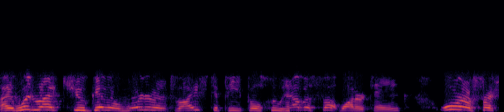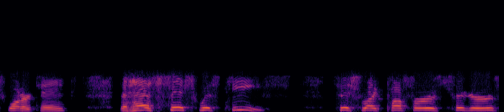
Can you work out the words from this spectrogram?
I would like to give a word of advice to people who have a saltwater tank or a freshwater tank that has fish with teeth, fish like puffers, triggers,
